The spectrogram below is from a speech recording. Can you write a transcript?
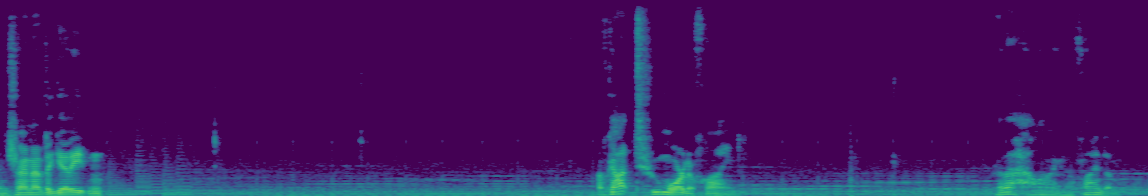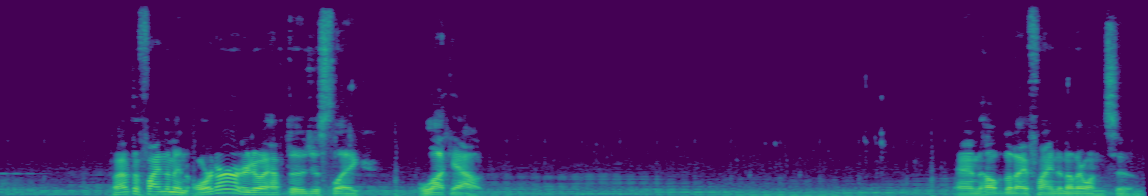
And try not to get eaten. I've got two more to find. Where the hell am I gonna find them? Do I have to find them in order, or do I have to just, like, luck out? And hope that I find another one soon.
